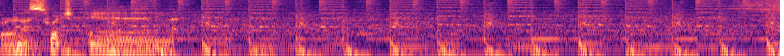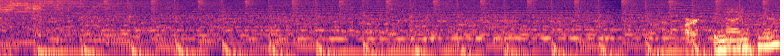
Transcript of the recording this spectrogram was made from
we're gonna switch in. Arcanine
